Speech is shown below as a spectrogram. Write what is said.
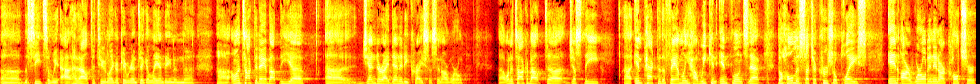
uh, the seats so we have altitude. Like, okay, we're gonna take a landing, and uh, uh I want to talk today about the uh, uh, gender identity crisis in our world. I want to talk about just the impact of the family, how we can influence that. The home is such a crucial place in our world and in our culture,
